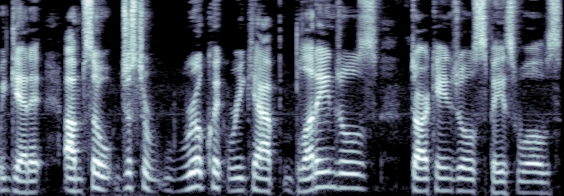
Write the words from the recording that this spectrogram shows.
We get it. Um, so just a real quick recap: Blood Angels, Dark Angels, Space Wolves.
